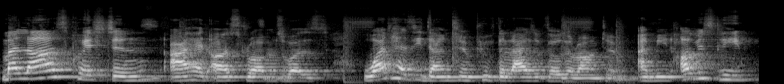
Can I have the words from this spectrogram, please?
My last question I had asked Romz was what has he done to improve the lives of those around him? I mean, obviously,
